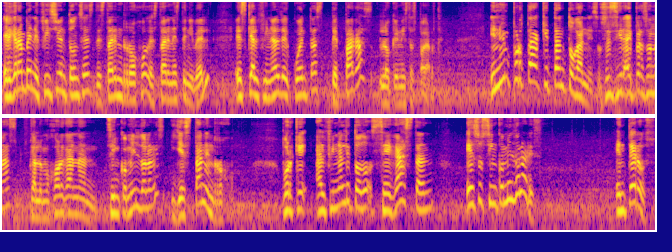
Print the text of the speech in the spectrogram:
El gran beneficio entonces de estar en rojo, de estar en este nivel, es que al final de cuentas te pagas lo que necesitas pagarte. Y no importa qué tanto ganes. O sea, es decir, hay personas que a lo mejor ganan 5 mil dólares y están en rojo. Porque al final de todo se gastan esos 5 mil dólares. Enteros.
